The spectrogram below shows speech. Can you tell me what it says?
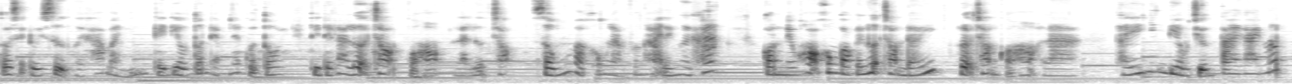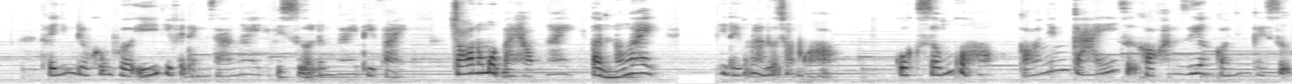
tôi sẽ đối xử người khác bằng những cái điều tốt đẹp nhất của tôi, thì đấy là lựa chọn của họ, là lựa chọn sống và không làm phương hại đến người khác. Còn nếu họ không có cái lựa chọn đấy, lựa chọn của họ là thấy những điều chướng tai gai mắt thấy những điều không vừa ý thì phải đánh giá ngay, thì phải sửa lưng ngay, thì phải cho nó một bài học ngay, tẩn nó ngay. Thì đấy cũng là lựa chọn của họ. Cuộc sống của họ có những cái sự khó khăn riêng, có những cái sự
